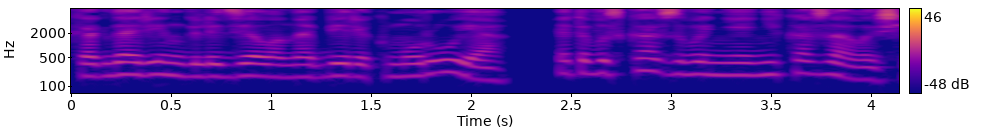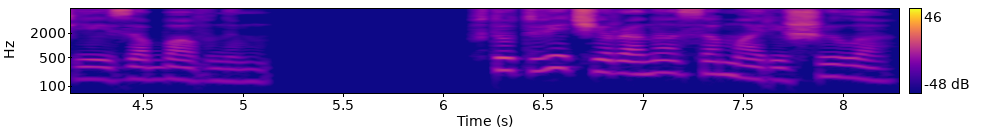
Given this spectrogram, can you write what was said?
Когда Рин глядела на берег Муруя, это высказывание не казалось ей забавным. В тот вечер она сама решила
